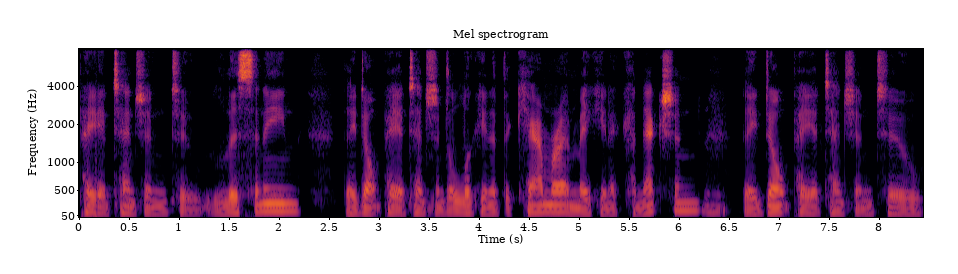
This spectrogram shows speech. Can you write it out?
pay attention to listening. They don't pay attention to looking at the camera and making a connection. Mhm. They don't pay attention to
